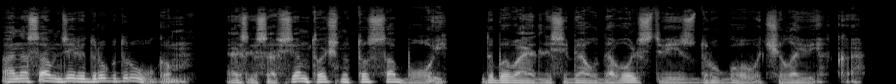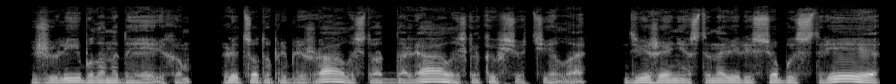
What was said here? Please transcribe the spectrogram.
а на самом деле друг другом, а если совсем точно, то собой, добывая для себя удовольствие из другого человека. Жюли была над Эрихом, Лицо то приближалось, то отдалялось, как и все тело. Движения становились все быстрее,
